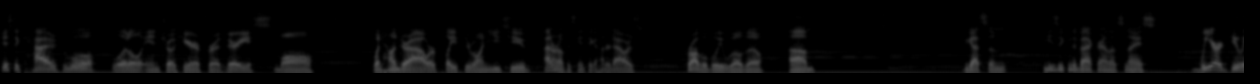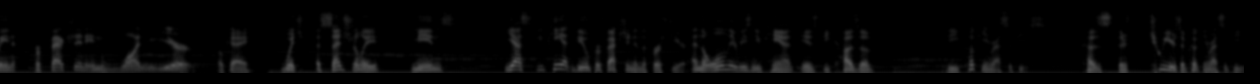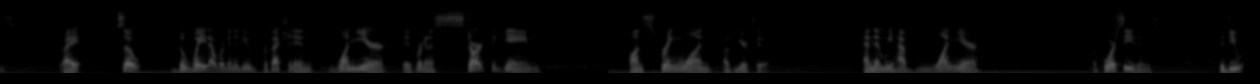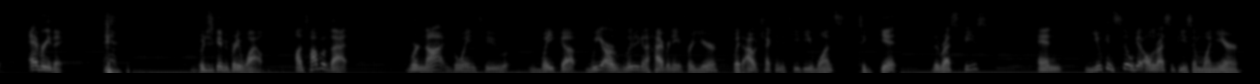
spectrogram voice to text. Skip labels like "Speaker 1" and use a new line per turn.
just a casual little intro here for a very small 100 hour playthrough on YouTube. I don't know if it's gonna take 100 hours. Probably will though. Um, we got some music in the background. That's nice. We are doing perfection in one year. Okay, which essentially means yes, you can't do perfection in the first year. And the only reason you can't is because of the cooking recipes. Because there's two years of cooking recipes, right? So the way that we're going to do perfection in one year is we're going to start the game on spring one of year two. And then we have one year, so four seasons, to do everything, which is going to be pretty wild. On top of that, we're not going to wake up. We are literally going to hibernate for a year without checking the TV once to get the recipes. And you can still get all the recipes in one year,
